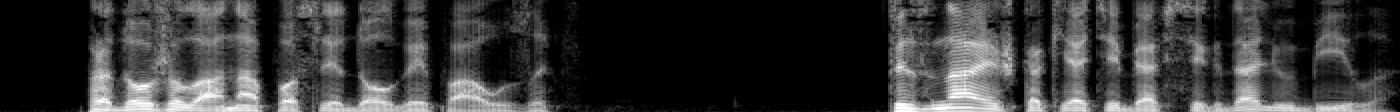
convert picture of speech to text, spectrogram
— продолжила она после долгой паузы, — ты знаешь, как я тебя всегда любила.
